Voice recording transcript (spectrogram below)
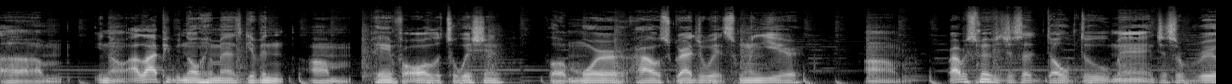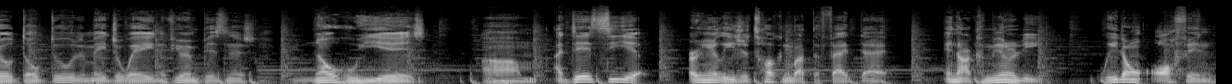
Um, you know, a lot of people know him as giving, um, paying for all the tuition for Morehouse graduates one year. Um, Robert Smith is just a dope dude, man. Just a real dope dude in a major way. And if you're in business, you know who he is. Um, I did see it Earn Your Leisure talking about the fact that in our community, we don't often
